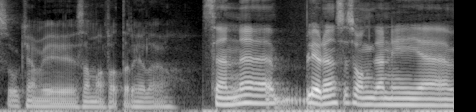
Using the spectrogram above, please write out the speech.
Så kan vi sammanfatta det hela ja. Sen eh, blev det en säsong där ni eh,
